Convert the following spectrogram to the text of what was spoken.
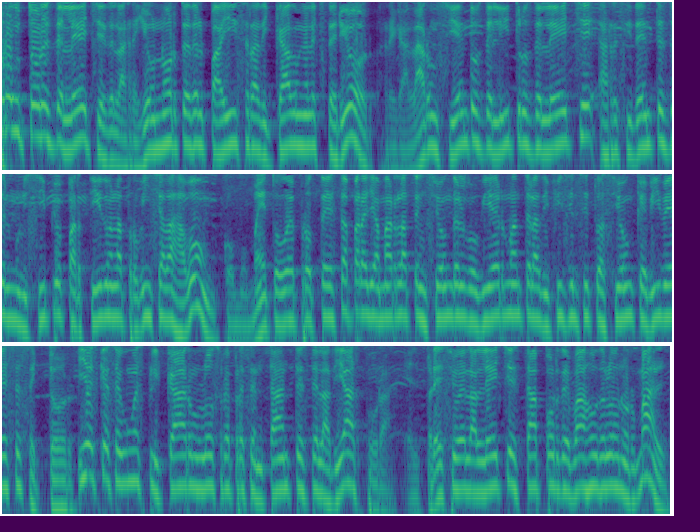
Productores de leche de la región norte del país radicado en el exterior regalaron cientos de litros de leche a residentes del municipio partido en la provincia de Jabón como método de protesta para llamar la atención del gobierno ante la difícil situación que vive ese sector. Y es que según explicaron los representantes de la diáspora, el precio de la leche está por debajo de lo normal,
